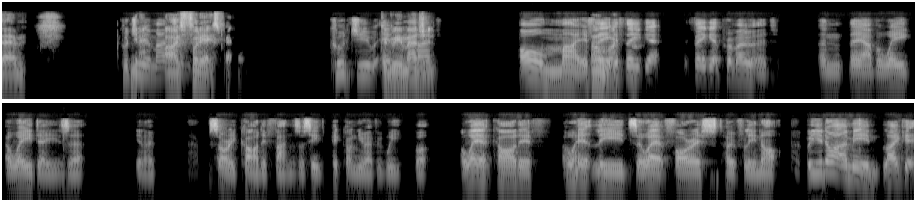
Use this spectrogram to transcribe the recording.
um, could you yeah, imagine? I fully expect. Could you? Could imagine? we imagine? Oh my! If oh they my. if they get if they get promoted and they have away away days at, you know, sorry Cardiff fans, I seem to pick on you every week, but away at Cardiff, away at Leeds, away at Forest, hopefully not. But you know what I mean? Like it,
